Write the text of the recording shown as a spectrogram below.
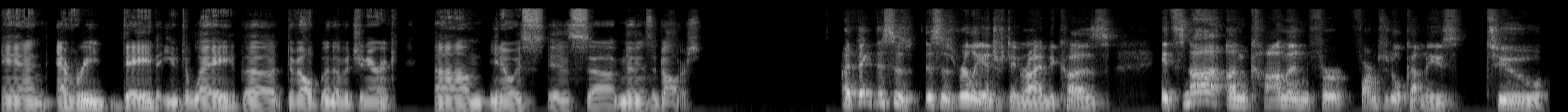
and every day that you delay the development of a generic, um, you know, is is uh, millions of dollars. I think this is this is really interesting, Ryan, because it's not uncommon for pharmaceutical companies to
